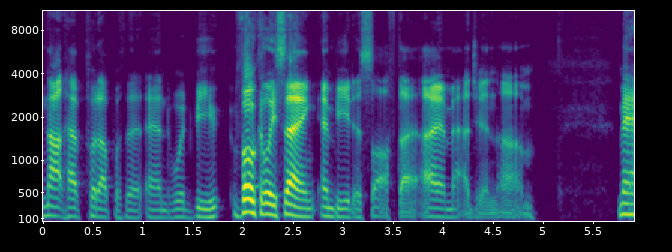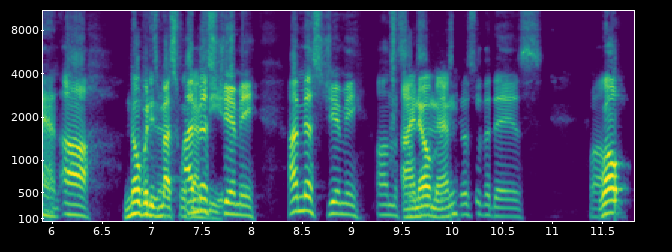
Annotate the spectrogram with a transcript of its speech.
not have put up with it and would be vocally saying Embiid is soft. I, I imagine. Um, man, ah, uh, nobody's messing with. I Embiid. miss Jimmy. I miss Jimmy on the. Sixers. I know, man. Those were the days. Well, well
